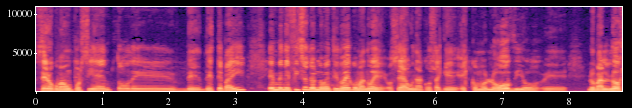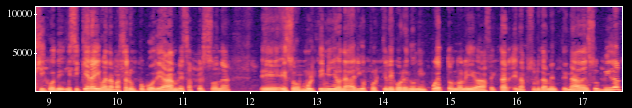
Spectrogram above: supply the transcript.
0,1% de, de, de este país en beneficio del 99,9%. O sea, una cosa que es como lo obvio, eh, lo más lógico, ni, siquiera iban a pasar un poco de hambre esas personas, eh, esos multimillonarios, porque le cobren un impuesto, no le iba a afectar en absolutamente nada en sus vidas.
